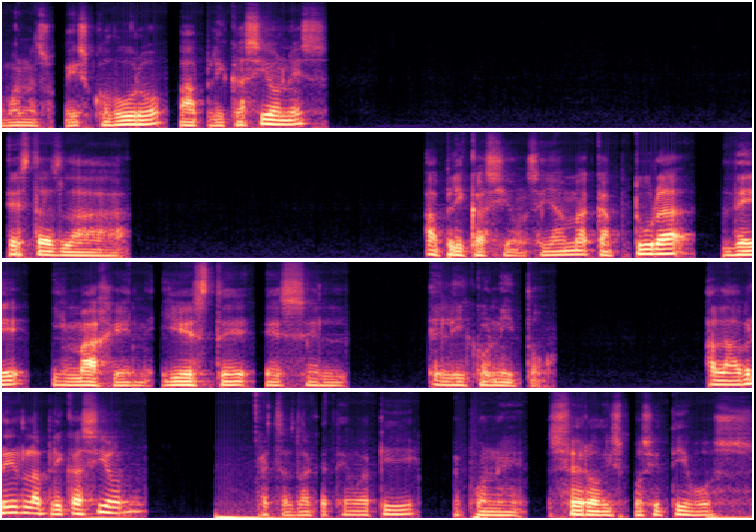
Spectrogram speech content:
bueno, a su disco duro, a aplicaciones, esta es la aplicación. Se llama captura de imagen y este es el, iconito. Al abrir la aplicación, esta es la que tengo aquí, me pone cero dispositivos.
